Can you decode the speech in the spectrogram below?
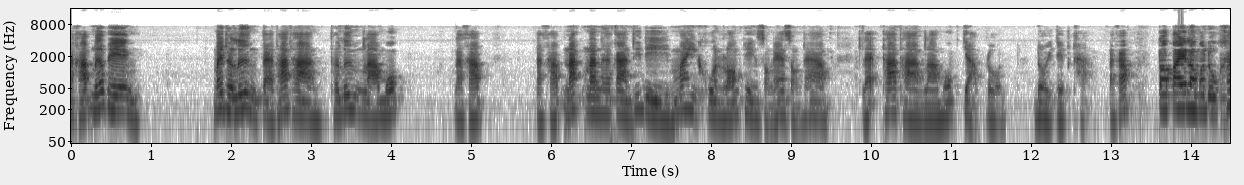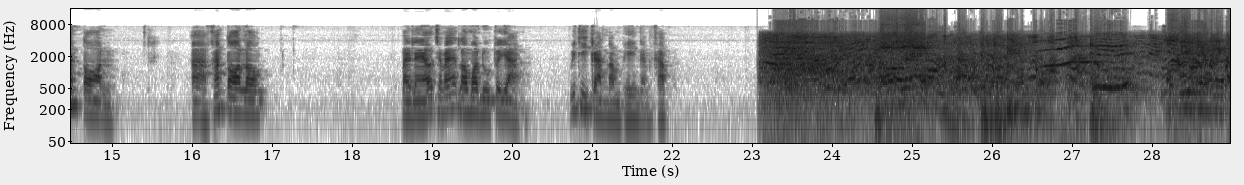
นะครับ เนื้อเพลงไม่ทะลึ่งแต่ท่าทางทะลึ่งลามก นะครับนะครับ นักนันทการที่ดีไม่ควรร้องเพลงสองแง่สองงาม และท่าทางลามกหยาบโลนโดยเด็ดขาดนะครับ ต่อไปเรามาดูขั้นตอนอ่าขั้นตอนเราไปแล้วใช่ไหมเรามาดูตัวอย่างวิธีการนำเพลงกันครับพอแล้วกี้เพลงอะไรไป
